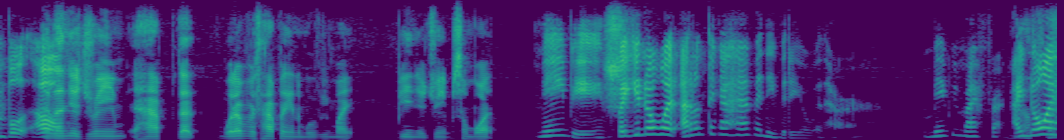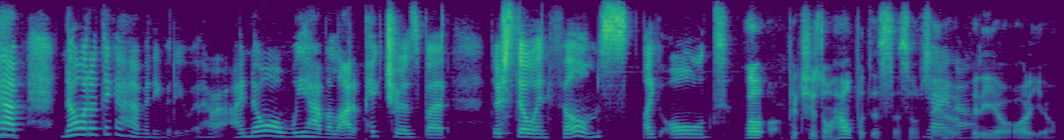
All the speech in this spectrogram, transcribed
oh and then oh. your dream hap- that whatever's happening in the movie might be in your dream somewhat. Maybe. But you know what? I don't think I have any video with her. Maybe my friend. I know I Nothing? have. No, I don't think I have any video with her. I know we have a lot of pictures, but they're still in films, like old. Well, uh, pictures don't help with this. That's what I'm Yeah, saying. I or know. video, audio.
